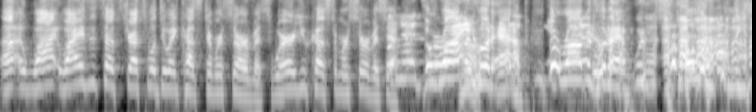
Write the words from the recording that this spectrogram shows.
uh, why why is it so stressful doing customer service? Where are you customer service Well, at? no, the Verizon. Robin Hood app. The Robin Hood app. We've stolen from these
